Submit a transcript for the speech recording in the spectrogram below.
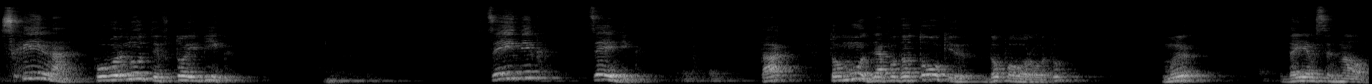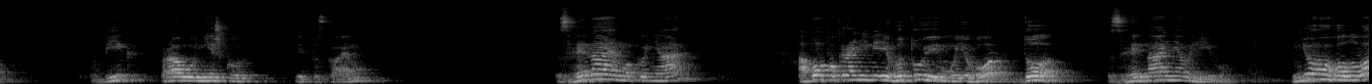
схильна повернути в той бік. В цей бік, в цей бік. Так? Тому для підготовки до повороту ми даємо сигнал в бік, праву ніжку відпускаємо. Згинаємо коня, або, по крайній мірі, готуємо його до згинання вліво. В нього голова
